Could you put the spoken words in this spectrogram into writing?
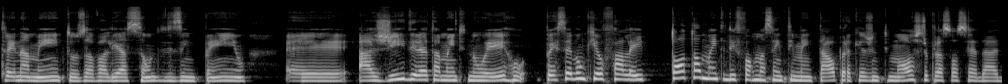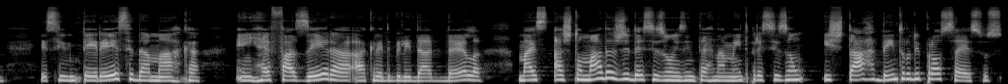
Treinamentos, avaliação de desempenho, é, agir diretamente no erro. Percebam que eu falei totalmente de forma sentimental para que a gente mostre para a sociedade esse interesse da marca em refazer a, a, credibilidade dela, mas as tomadas de decisões internamente precisam estar dentro de processos,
